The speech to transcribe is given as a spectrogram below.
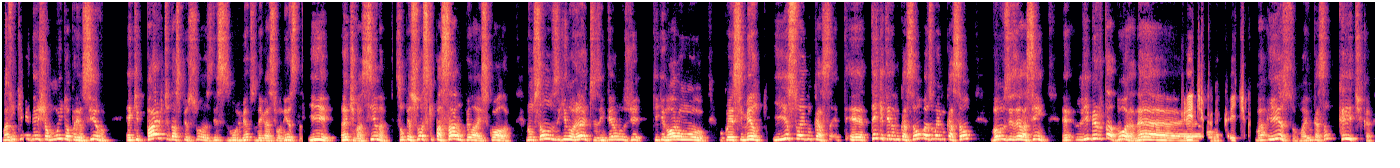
Mas Sim. o que me deixa muito apreensivo é que parte das pessoas desses movimentos negacionistas e anti-vacina são pessoas que passaram pela escola, não são os ignorantes em termos de que ignoram o, o conhecimento. E isso a educação é, tem que ter educação, mas uma educação, vamos dizer assim, é, libertadora, né? Crítica, né? Crítica. Isso, uma educação crítica,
